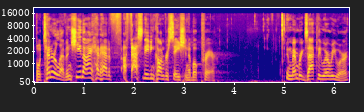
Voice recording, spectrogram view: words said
about 10 or 11, she and I had had a, fascinating conversation about prayer. I remember exactly where we were.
